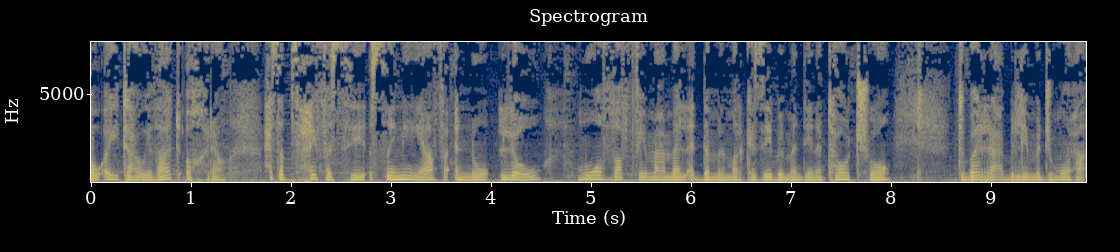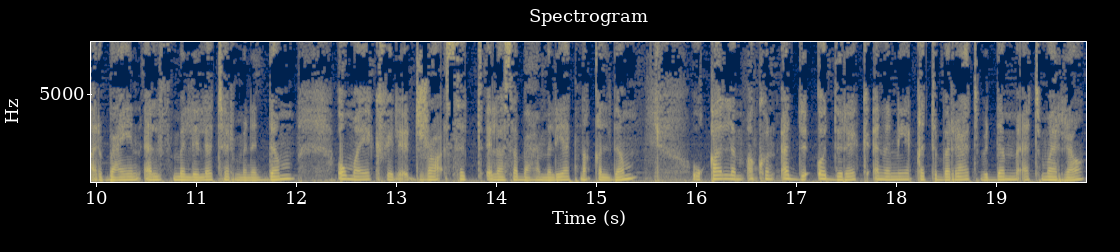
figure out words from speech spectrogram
أو أي تعويضات أخرى. حسب صحيفة الصينية فإنه لو موظف في معمل الدم المركزي بمدينة هوتشو تبرع باللي مجموعة أربعين ألف مليلتر من الدم أو ما يكفي لإجراء ست إلى سبع عمليات نقل دم. وقال لم أكن أد أدرك أنني قد تبرعت بالدم مئة مرة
